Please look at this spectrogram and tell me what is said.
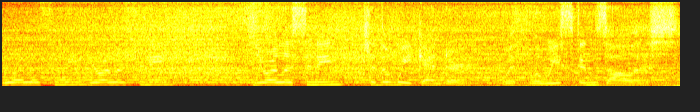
You're listening. You're listening. You're listening to The Weekender with Luis Gonzalez.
